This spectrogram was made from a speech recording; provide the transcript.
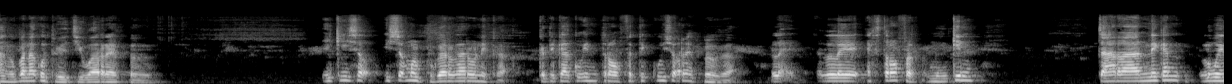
anggapan aku duwe jiwa rebel iki iso iso mlebu karo karo nih gak ketika aku introvert iku iso rebel gak le le ekstrovert mungkin carane kan luwih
